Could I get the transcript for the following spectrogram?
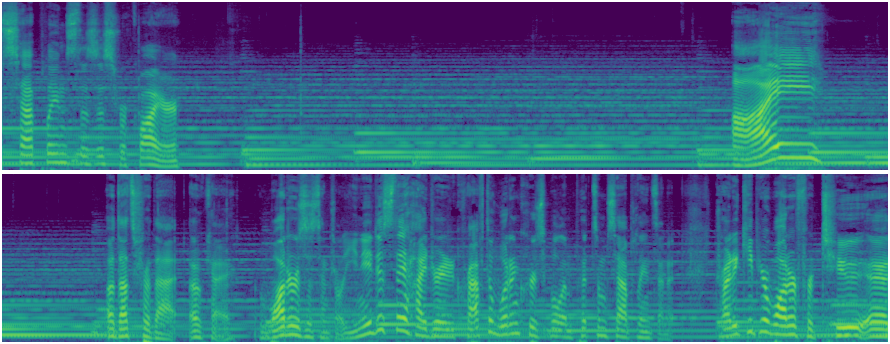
saplings does this require? I... Oh, that's for that. Okay. Water is essential. You need to stay hydrated, craft a wooden crucible, and put some saplings in it. Try to keep your water for two, uh,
